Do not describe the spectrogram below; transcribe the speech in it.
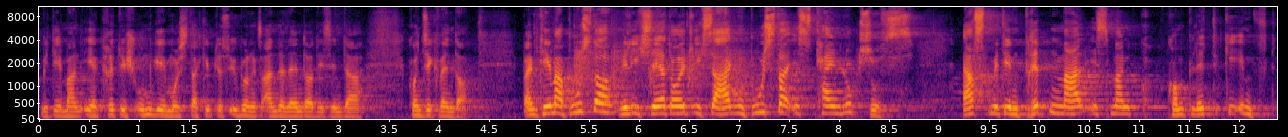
mit dem man eher kritisch umgehen muss. Da gibt es übrigens andere Länder, die sind da konsequenter. Beim Thema Booster will ich sehr deutlich sagen, Booster ist kein Luxus. Erst mit dem dritten Mal ist man komplett geimpft.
